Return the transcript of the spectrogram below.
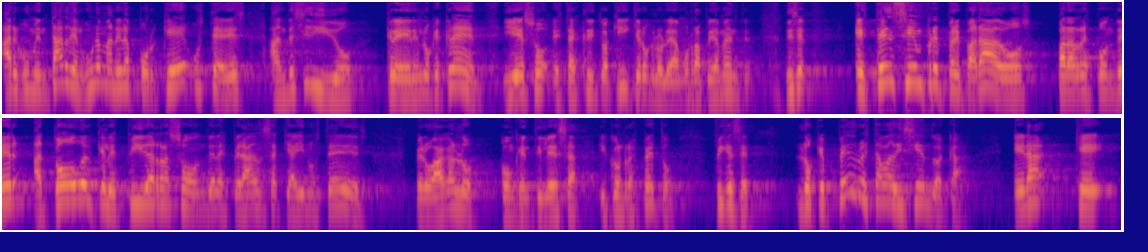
argumentar de alguna manera por qué ustedes han decidido creer en lo que creen. Y eso está escrito aquí, quiero que lo leamos rápidamente. Dice, estén siempre preparados para responder a todo el que les pida razón de la esperanza que hay en ustedes, pero háganlo con gentileza y con respeto. Fíjense, lo que Pedro estaba diciendo acá era que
